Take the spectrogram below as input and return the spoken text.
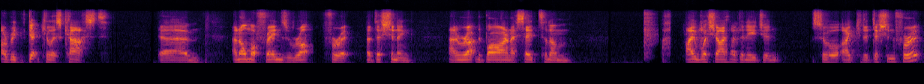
a ridiculous cast. Um, and all my friends were up for it, auditioning, and we were at the bar, and I said to them, I wish I had an agent so I could audition for it.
